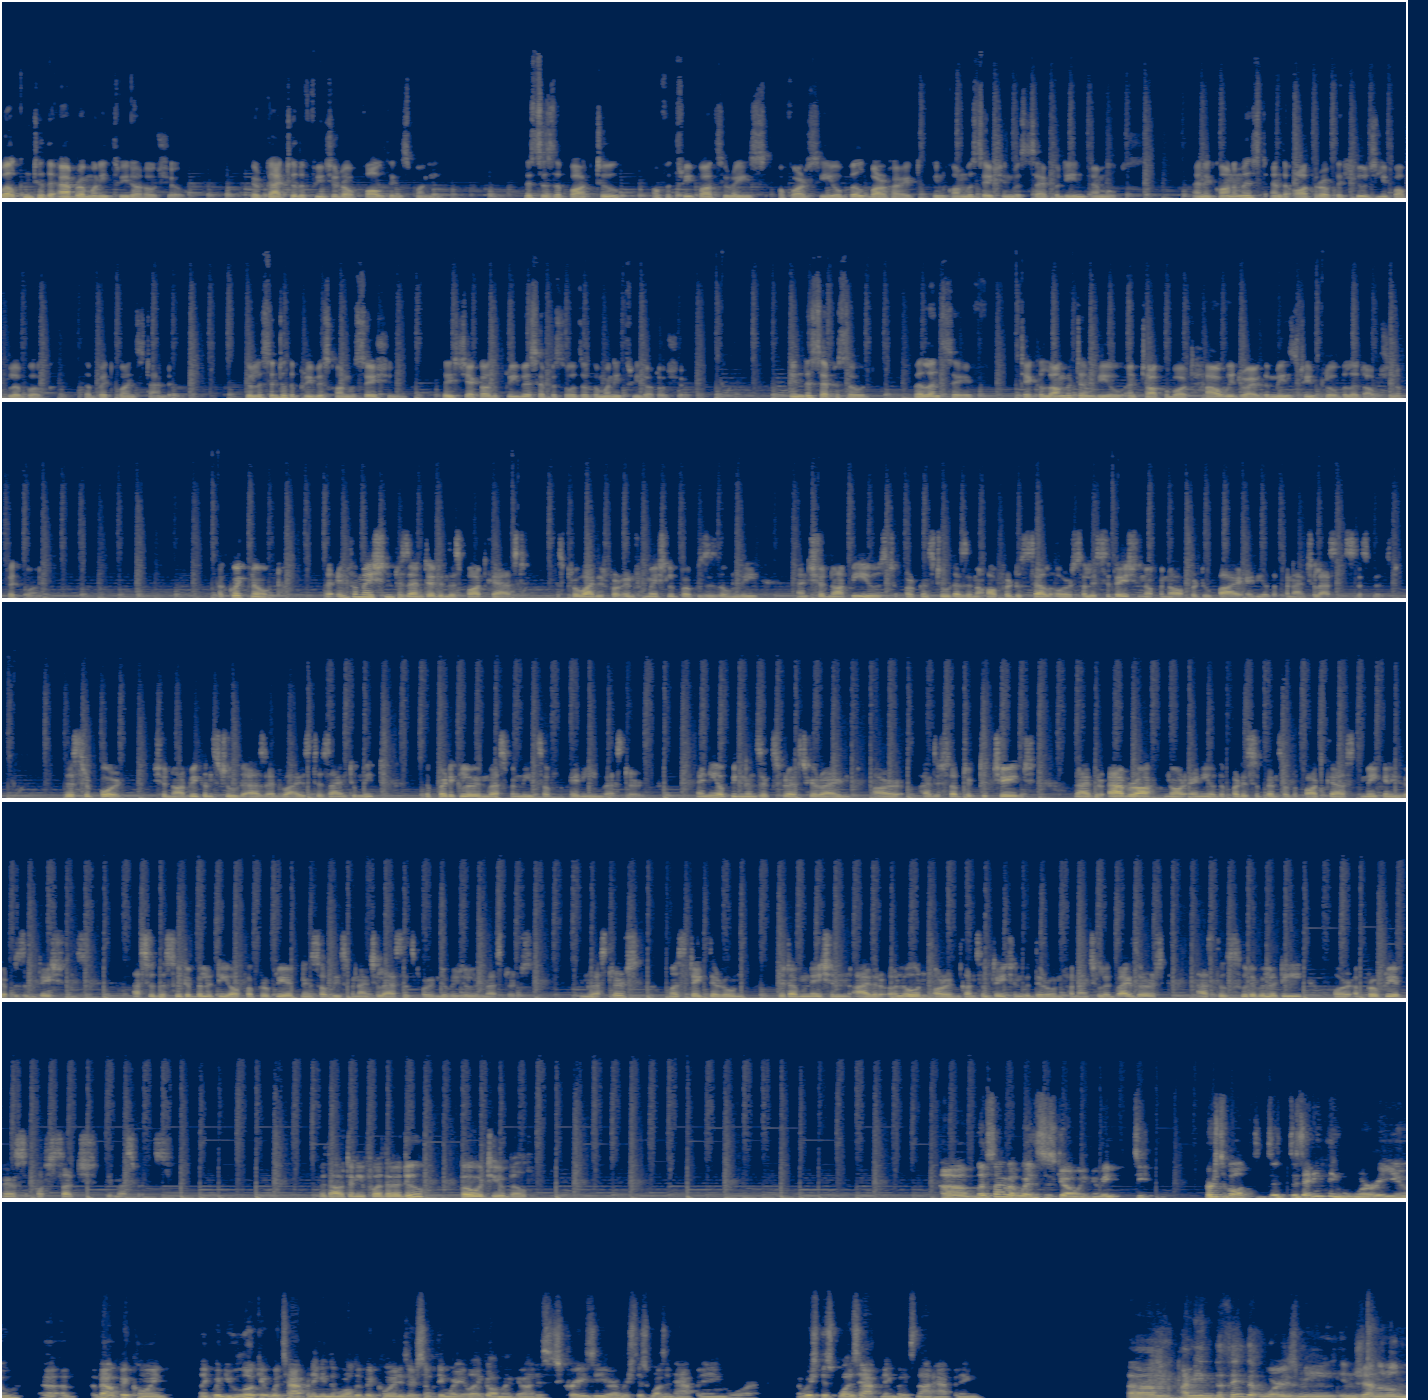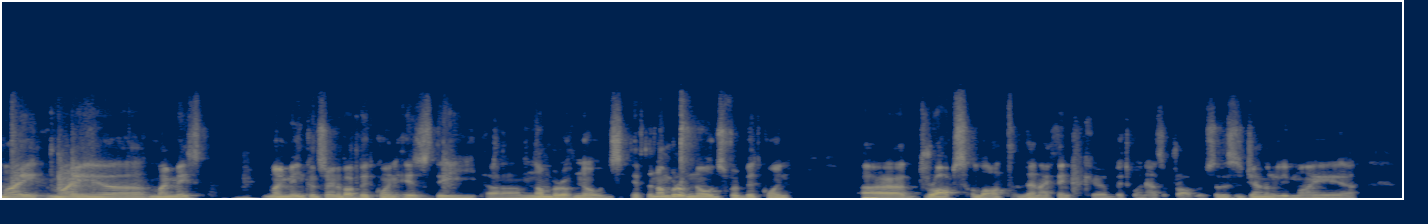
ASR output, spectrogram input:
Welcome to the Abra Money 3.0 show, your guide to the future of all things money. This is the part two of a three part series of our CEO Bill Barhydt in conversation with Saifedean Ammous, an economist and the author of the hugely popular book, The Bitcoin Standard. To listen to the previous conversation, please check out the previous episodes of the Money 3.0 show. In this episode, Bill and Saif take a longer term view and talk about how we drive the mainstream global adoption of Bitcoin. A quick note the information presented in this podcast is provided for informational purposes only and should not be used or construed as an offer to sell or solicitation of an offer to buy any of the financial assets discussed. This report should not be construed as advice designed to meet the particular investment needs of any investor. Any opinions expressed herein are either subject to change, neither Abra nor any of the participants of the podcast make any representations as to the suitability of appropriateness of these financial assets for individual investors. Investors must take their own determination either alone or in consultation with their own financial advisors as to suitability or appropriateness of such investments. Without any further ado, over to you, Bill. Um, let's talk about where this is going. I mean, do, first of all, does, does anything worry you uh, about Bitcoin? Like when you look at what's happening in the world of bitcoin is there something where you're like oh my god this is crazy or i wish this wasn't happening or i wish this was happening but it's not happening um, I mean, the thing that worries me in general, my my uh, my main my main concern about Bitcoin is the um, number of nodes. If the number of nodes for Bitcoin uh, drops a lot, then I think uh, Bitcoin has a problem. So this is generally my uh,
